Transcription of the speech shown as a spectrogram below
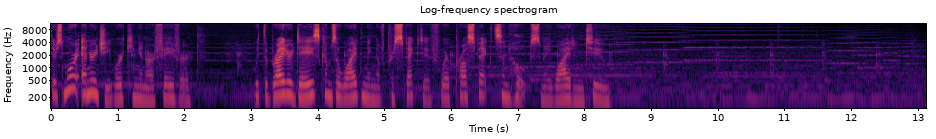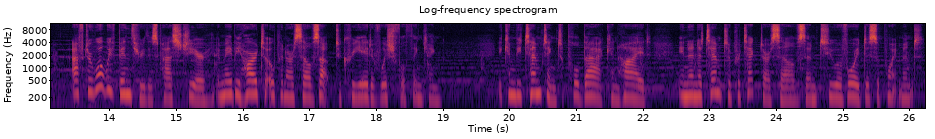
There's more energy working in our favor. With the brighter days comes a widening of perspective where prospects and hopes may widen too. After what we've been through this past year, it may be hard to open ourselves up to creative wishful thinking. It can be tempting to pull back and hide in an attempt to protect ourselves and to avoid disappointment.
